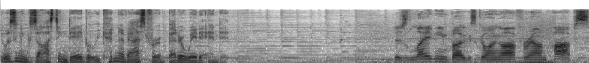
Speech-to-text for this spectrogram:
It was an exhausting day, but we couldn't have asked for a better way to end it. There's lightning bugs going off around Pops.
